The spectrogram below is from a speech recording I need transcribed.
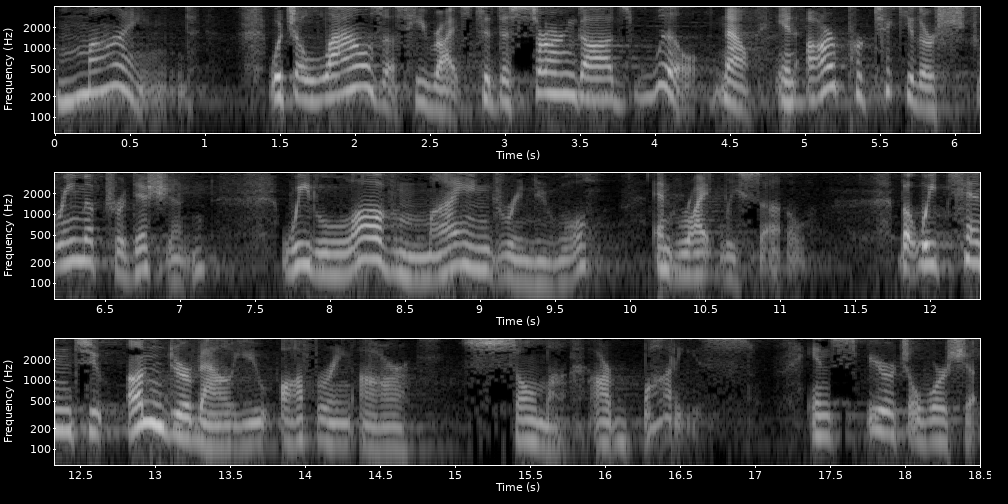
mind which allows us, he writes, to discern God's will. Now, in our particular stream of tradition, we love mind renewal, and rightly so. But we tend to undervalue offering our soma, our bodies, in spiritual worship.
